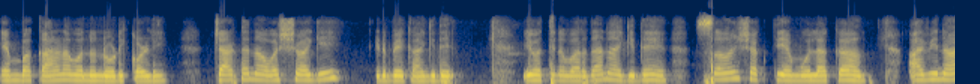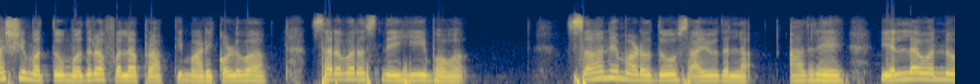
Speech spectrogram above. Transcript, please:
ಎಂಬ ಕಾರಣವನ್ನು ನೋಡಿಕೊಳ್ಳಿ. ಚಾರ್ಟನ್ನು ಅವಶ್ಯವಾಗಿ ಇಡಬೇಕಾಗಿದೆ. ಇವತ್ತಿನ ವರದಾನ ಆಗಿದೆ, ಸಹನಶಕ್ತಿಯ ಮೂಲಕ ಅವಿನಾಶಿ ಮತ್ತು ಮಧುರ ಫಲ ಪ್ರಾಪ್ತಿ ಮಾಡಿಕೊಳ್ಳುವ ಸರವರ ಸ್ನೇಹಿ ಭವ. ಸಹನೆ ಮಾಡೋದು ಸಾಯುವುದಲ್ಲ, ಆದರೆ ಎಲ್ಲವನ್ನು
